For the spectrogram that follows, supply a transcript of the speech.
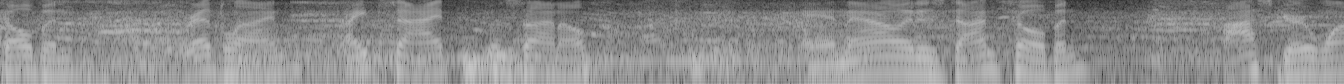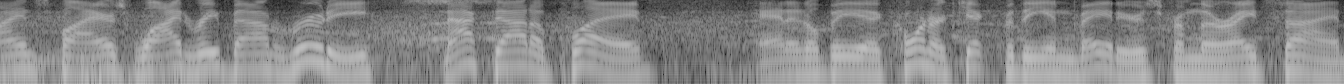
Tobin, red line, right side, Pisano. And now it is Don Tobin. Oscar winds, fires, wide rebound. Rudy knocked out of play. And it'll be a corner kick for the Invaders from the right side.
